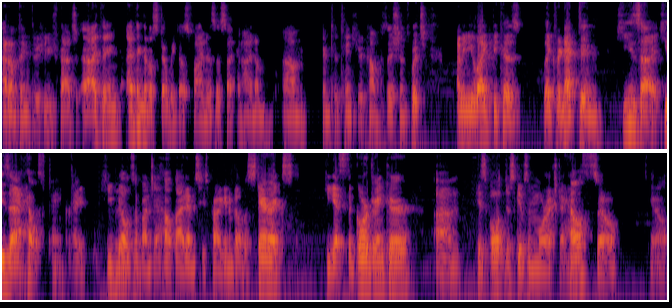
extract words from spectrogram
I don't think they're huge patch. I think I think it'll still be just fine as a second item um, into tank your compositions, which I mean you like because like Renekton, he's a he's a health tank, right? He Mhm. builds a bunch of health items. He's probably going to build a Steraks. He gets the Goredrinker. Um, his ult just gives him more extra health, so you know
